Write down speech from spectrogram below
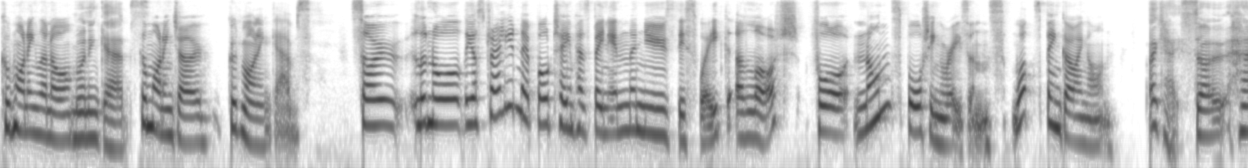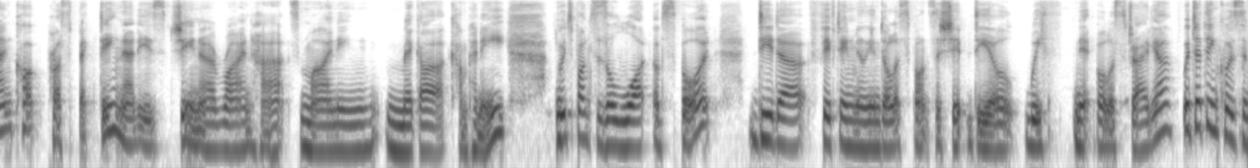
Good morning, Lenore. Morning, Gabs. Good morning, Joe. Good morning, Gabs. So, Lenore, the Australian netball team has been in the news this week a lot for non sporting reasons. What's been going on? Okay, so Hancock Prospecting, that is Gina Rinehart's mining mega company, which sponsors a lot of sport, did a $15 million sponsorship deal with Netball Australia, which I think was a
